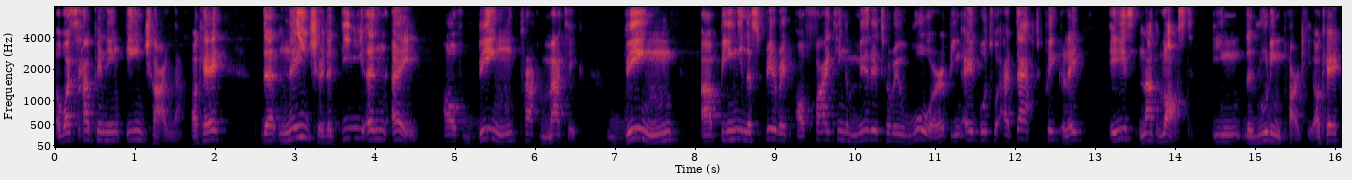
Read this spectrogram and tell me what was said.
what's happening in China, okay? The nature, the DNA of being pragmatic, being uh, being in the spirit of fighting a military war, being able to adapt quickly is not lost in the ruling party. Okay,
